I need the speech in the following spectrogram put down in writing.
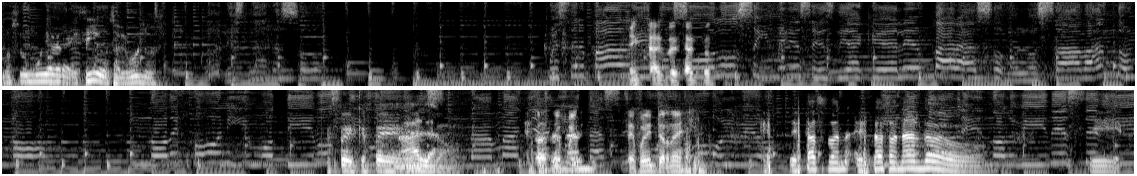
No son muy agradecidos algunos. Exacto, exacto. ¿Qué fue? ¿Qué fue? Está se, fue, se fue el internet. está son- está sonando eh,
